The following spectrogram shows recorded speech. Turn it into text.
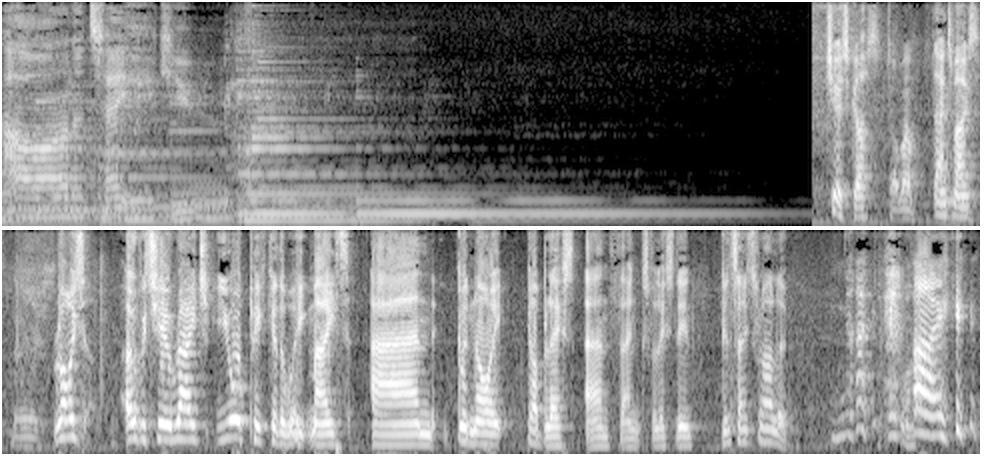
I wanna take Cheers, Scott. Top man. Thanks, mate. No worries. Right, over to you, Rach. Your pick of the week, mate. And good night, God bless, and thanks for listening. Good say to Hi.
